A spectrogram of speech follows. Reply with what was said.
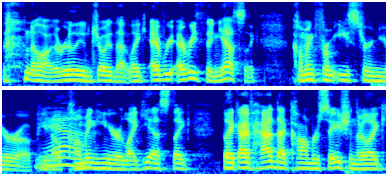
no, I really enjoyed that. Like every everything, yes, like coming from Eastern Europe, you know, coming here, like yes, like like I've had that conversation. They're like,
